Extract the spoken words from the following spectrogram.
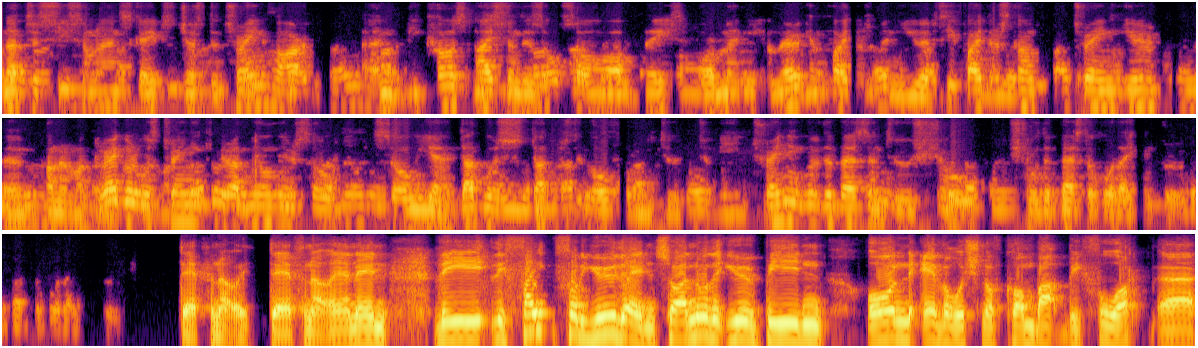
not to see some landscapes, just to train hard. And because Iceland is also a place for many American fighters, and UFC fighters come to train here. Um, Conor McGregor was training here at Mjölnir, so so yeah, that was that was the goal for me to, to be training with the best and to show show the best of what I can prove. Definitely, definitely. And then the the fight for you then. So I know that you've been on Evolution of Combat before, uh,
